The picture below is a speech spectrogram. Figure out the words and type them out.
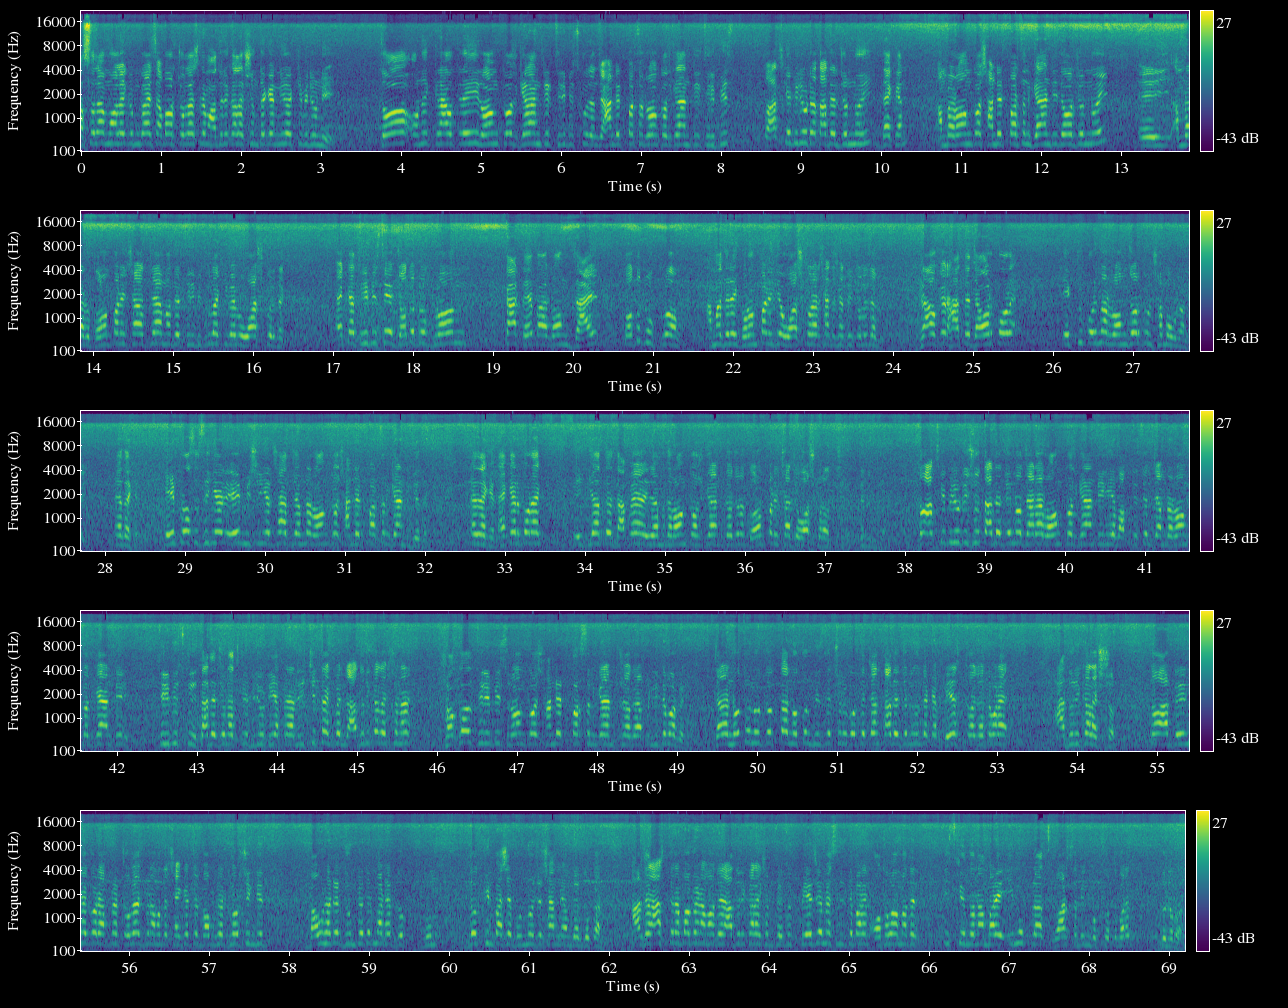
আসসালামু আলাইকুম গাইস আবার চলে আসলাম আধুনিক কালেকশন থেকে নিউ একটি ভিডিও নিয়ে। তো অনেক গ্রাহকেরই রং কস গ্যারান্টির থ্রি পিস খুঁজেন যে হান্ড্রেড পার্সেন্ট রং কস গ্যারান্টির থ্রি পিস তো আজকে ভিডিওটা তাদের জন্যই, দেখেন, আমরা রং কস হান্ড্রেড পার্সেন্ট গ্যারান্টি দেওয়ার জন্যই এই আমরা গরম পানির সাহায্যে আমাদের থ্রি পিসগুলো কীভাবে ওয়াশ করে থাকি। একটা থ্রি পিসে যতটুকু রং কাটে বা রং যায়, ততটুকু রং আমাদের এই গরম পানি দিয়ে ওয়াশ করার সাথে সাথে চলে যাবে। গ্রাহকের হাতে যাওয়ার পর একটু পরিমাণ রং যাওয়ার কোনো সম্ভাবনা নেই। এ দেখেন, এই প্রসেসিংয়ের এই মেশিনের সাহায্যে আমরা রং কস হান্ড্রেড পার্সেন্ট গ্যারান্টি দিয়ে থাকি। এ দেখেন, একের পর এক এই ইয়াতে ধাপে আমাদের রং কস গ্যারান্টি দেওয়ার জন্য গরম পানির সাহায্যে ওয়াশ করা হচ্ছে। তো আজকে ভিডিওটি শুধু তাদের জন্য, যারা রং কস গ্যারান্টি নিয়ে ভাবতেছেন যে আমরা রং কস গ্যারান্টির থ্রি পিস করি তাদের জন্য আজকে ভিডিওটি আপনারা নিশ্চিত থাকবেন যে আধুনিক কালেকশনের সকল থ্রি পিস রং কস হান্ড্রেড পার্সেন্ট গ্যারান্টি সহকারে আপনি নিতে পারবেন। যারা নতুন উদ্যোক্তা, নতুন বিজনেস শুরু করতে চান, তাদের জন্য কিন্তু একটা বেস্ট চয়েস হতে পারে আধুনিক কালেকশন। তো আর দেরি না করে আপনার চলে আসবেন আমাদের সাইকেল বাবুঘাট নরসিংদীর বাবুঘাটের ধূমকেতুর মাঠের দক্ষিণ পাশে বন্ধুদের সামনে আমাদের দোকান। আর যারা আসতে না পাবেন আমাদের আধুনিক কালেকশন ফেসবুক পেজে মেসেজ দিতে পারেন, অথবা আমাদের স্ক্রিন নাম্বারে ইমো প্লাস হোয়াটসঅ্যাপ ইনবক্স করতে পারেন। ধন্যবাদ।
